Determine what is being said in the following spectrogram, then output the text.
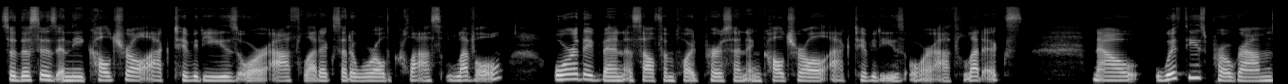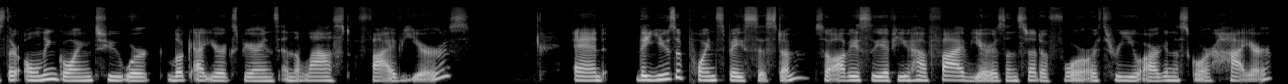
So, this is in the cultural activities or athletics at a world class level, or they've been a self employed person in cultural activities or athletics. Now, with these programs, they're only going to work look at your experience in the last 5 years. And they use a points-based system. So obviously if you have 5 years instead of 4 or 3, you are going to score higher.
